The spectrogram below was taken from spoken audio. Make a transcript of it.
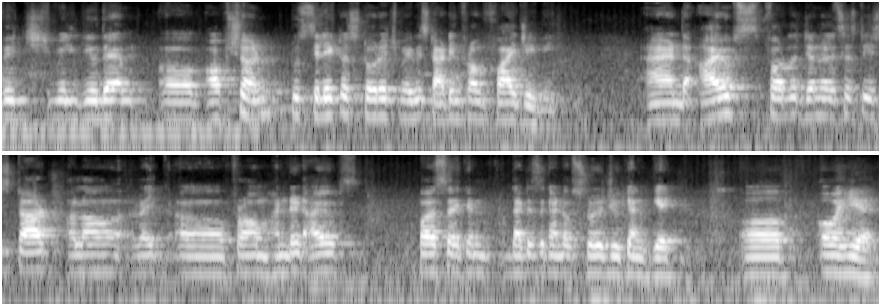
which will give them option to select a storage maybe starting from 5 GB and IOPS for the general SSD start along like uh, from 100 IOPS per second. That is the kind of storage you can get uh, over here.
